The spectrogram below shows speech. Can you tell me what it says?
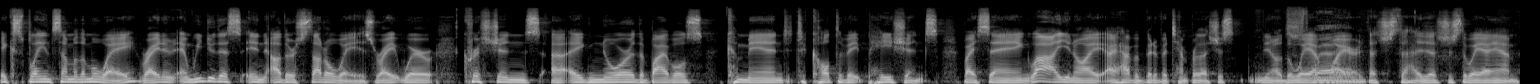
explain some of them away, right? And, and we do this in other subtle ways, right? Where Christians uh, ignore the Bible's command to cultivate patience by saying, "Well, you know, I, I have a bit of a temper. That's just you know the way I'm wired. That's just the, that's just the way I am."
